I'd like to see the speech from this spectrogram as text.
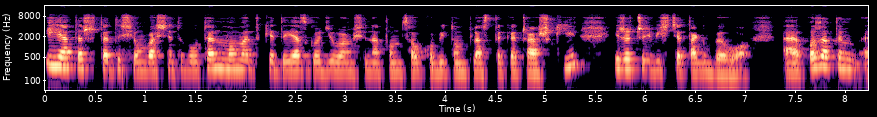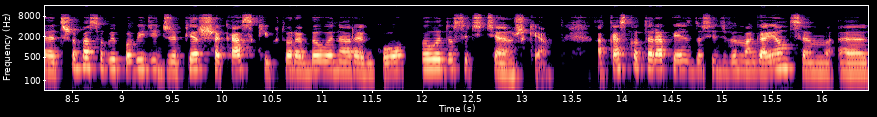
I ja też wtedy się właśnie, to był ten moment, kiedy ja zgodziłam się na tą całkowitą plastykę czaszki i rzeczywiście tak było. E, poza tym e, trzeba sobie powiedzieć, że pierwsze kaski, które były na rynku, były dosyć ciężkie, a kaskoterapia jest dosyć wymagającym e,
